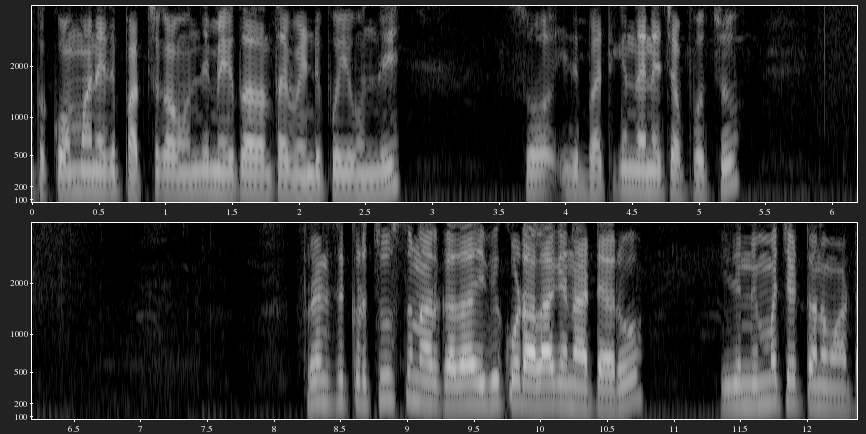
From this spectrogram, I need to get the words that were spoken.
ఒక కొమ్మ అనేది పచ్చగా ఉంది మిగతాదంతా వెండిపోయి ఉంది. సో ఇది బతికిందనే చెప్పొచ్చు. ఫ్రెండ్స్ ఇక్కడ చూస్తున్నారు కదా ఇవి కూడా అలాగే నాటారు. ఇది నిమ్మ చెట్టు అనమాట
